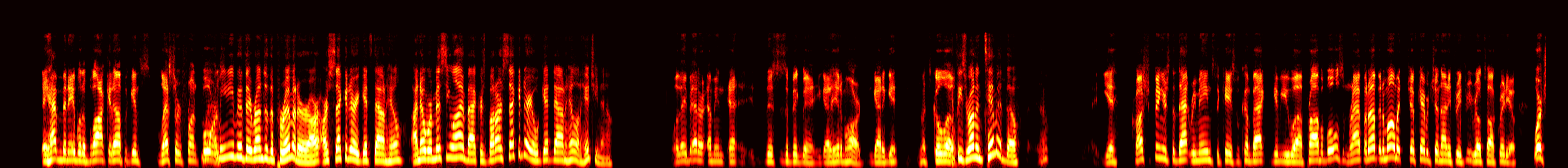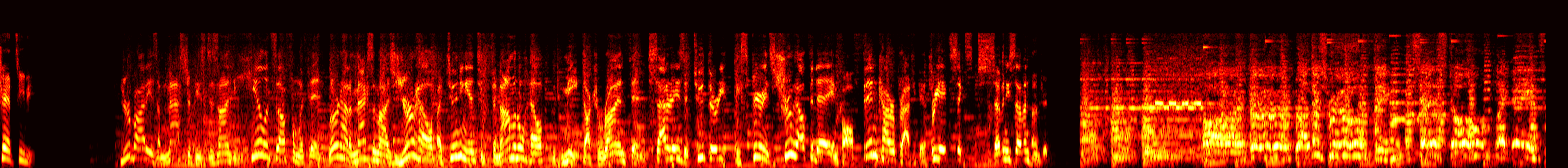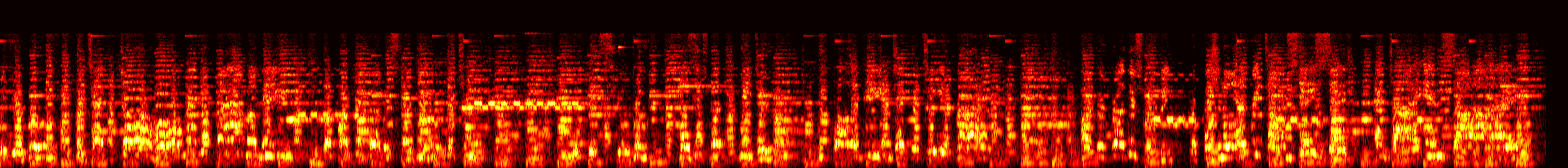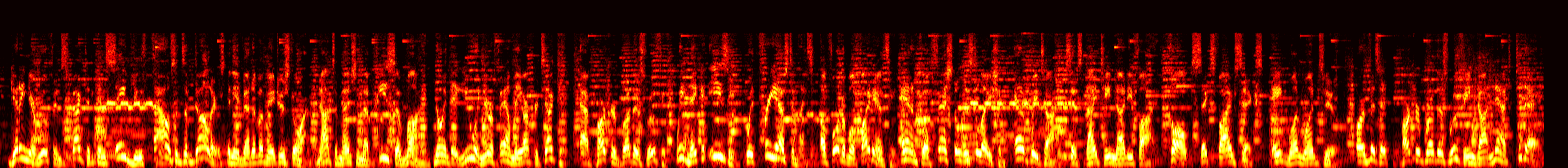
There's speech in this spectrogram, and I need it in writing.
They haven't been able to block it up against lesser front fours. I mean, even if they run to the perimeter, our, our secondary gets downhill. I know we're missing linebackers, but our secondary will get downhill and hit you now. well, they better. I mean, uh, this is a big man. You got to hit him hard. You got to get. Let's go low. If he's running timid, though. yeah, cross your fingers that that remains the case. We'll come back, give you uh, probables, and wrap it up in a moment. Jeff Cameron Show 93.3 Real Talk Radio, War Chant TV. Your body is a masterpiece designed to heal itself from within. Learn how to maximize your health by tuning in to Phenomenal Health with me, Dr. Ryan Finn. Saturdays at 2.30, experience true health today and call Finn Chiropractic at 386-7700. Parker Brothers Roofing says don't play games with your roof. Protect your home and your family. The Parker truth. If it's your roof, cause it's what we do. With quality, integrity, and pride. Parker Brothers Roofing, professional every time. Stay safe and dry inside. Getting your roof inspected can save you thousands of dollars in the event of a major storm. Not to mention the peace of mind knowing that you and your family are protected. At Parker Brothers Roofing, we make it easy with free estimates, affordable financing, and professional installation every time since 1995. Call 656 8112 or visit parkerbrothersroofing.net today.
